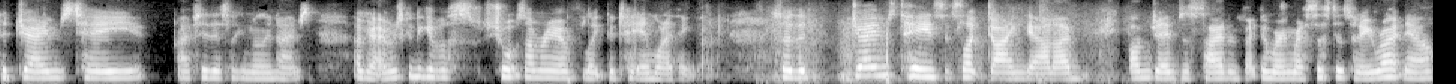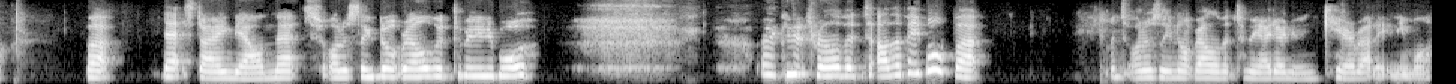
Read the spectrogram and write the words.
the James T. I've said this like a million times. Okay, I'm just gonna give a short summary of like the tea and what I think about it. So the James teas, it's like dying down. I'm on James's side. In fact, I'm wearing my sister's hoodie right now, but that's dying down. That's honestly not relevant to me anymore. I think it's relevant to other people, but it's honestly not relevant to me. I don't even care about it anymore.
